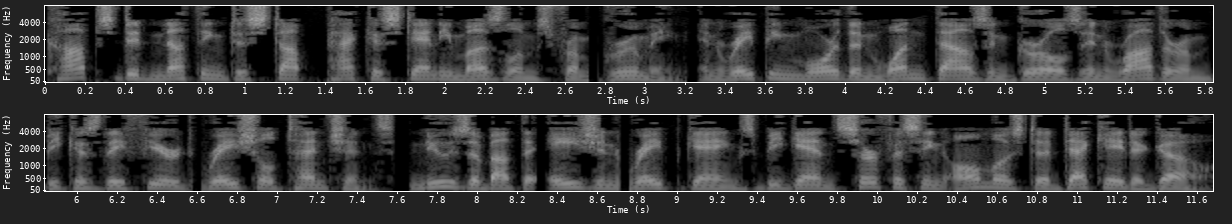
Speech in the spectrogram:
cops did nothing to stop Pakistani Muslims from grooming and raping more than 1,000 girls in Rotherham because they feared racial tensions. News about the Asian rape gangs began surfacing almost a decade ago,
